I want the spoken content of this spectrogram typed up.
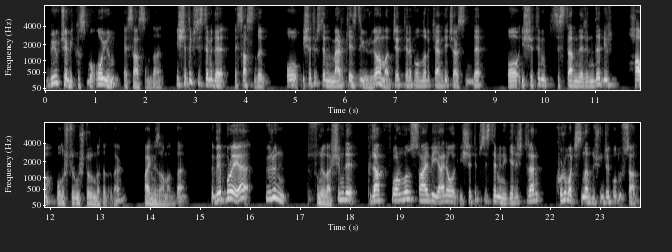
büyükçe bir kısmı oyun esasında. İşletim sistemi de esasında o işletim sistemi merkezli yürüyor ama cep telefonları kendi içerisinde o işletim sistemlerinde bir hub oluşturmuş durumdadılar aynı zamanda. Ve buraya ürün sunuyorlar. Şimdi platformun sahibi yani o işletim sistemini geliştiren kurum açısından düşünecek olursan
